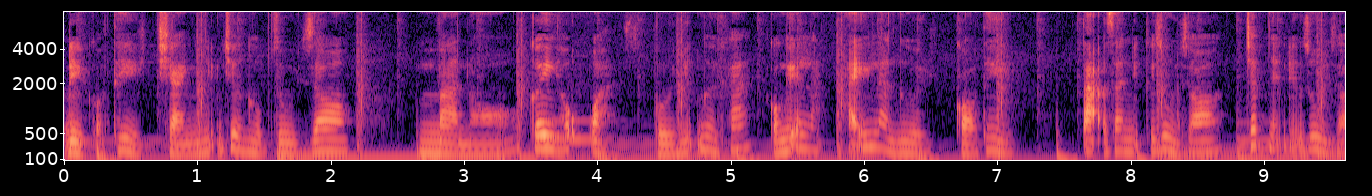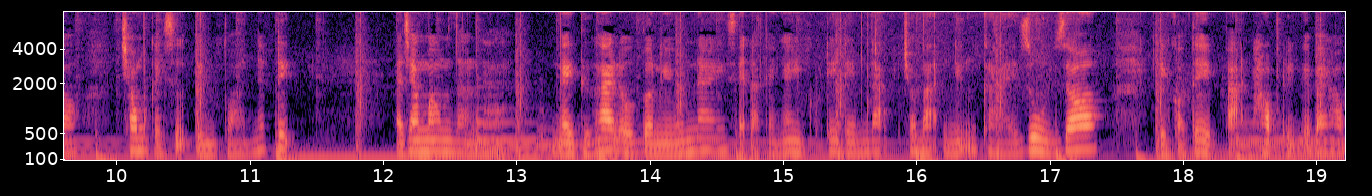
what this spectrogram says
để có thể tránh những trường hợp rủi ro mà nó gây hậu quả với những người khác. Có nghĩa là hãy là người có thể tạo ra những cái rủi ro, chấp nhận những rủi ro trong cái sự tính toán nhất định. Và trang mong rằng là ngày thứ hai đầu tuần ngày hôm nay sẽ là cái ngày có thể đem lại cho bạn những cái rủi ro để có thể bạn học được cái bài học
